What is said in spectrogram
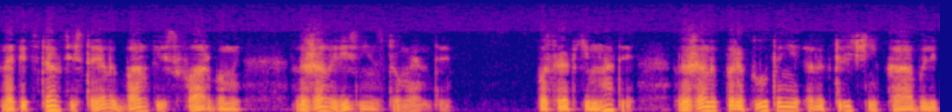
На підставці стояли банки з фарбами, лежали різні інструменти. Посеред кімнати лежали переплутані електричні кабелі,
